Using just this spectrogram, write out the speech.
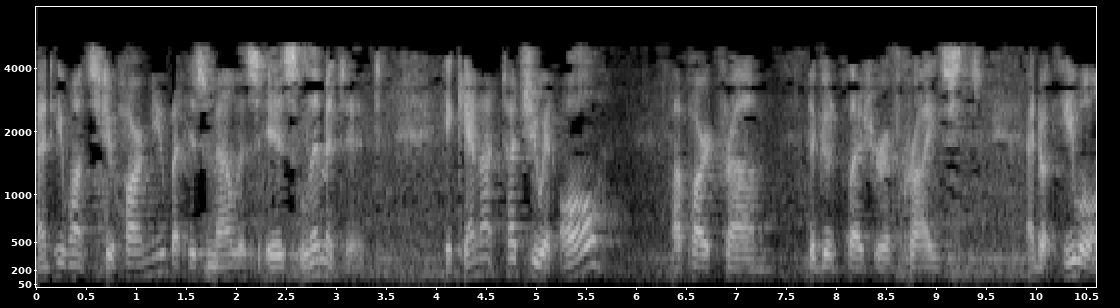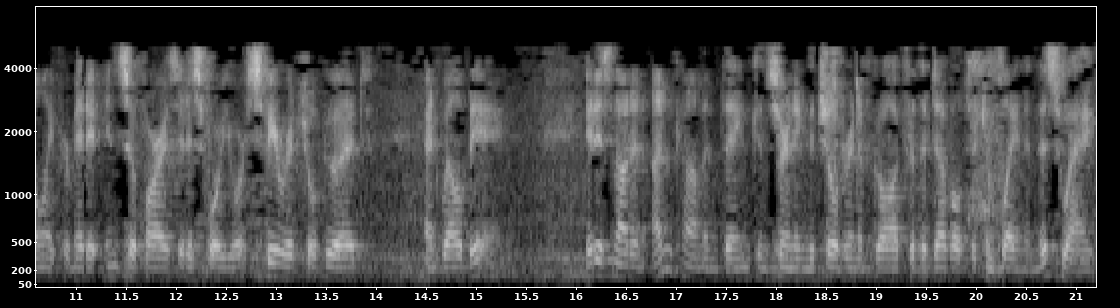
and he wants to harm you, but his malice is limited. He cannot touch you at all apart from the good pleasure of Christ, and he will only permit it insofar as it is for your spiritual good and well being. It is not an uncommon thing concerning the children of God for the devil to complain in this way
